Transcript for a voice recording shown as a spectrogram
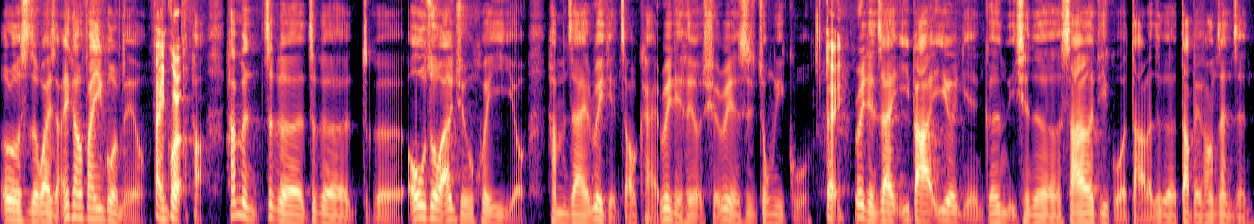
俄罗斯的外长，哎，刚刚翻译过了没有？翻译过了。好，他们这个这个这个欧洲安全会议哦，他们在瑞典召开。瑞典很有趣，瑞典是中立国。对。瑞典在一八一二年跟以前的沙俄帝国打了这个大北方战争。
